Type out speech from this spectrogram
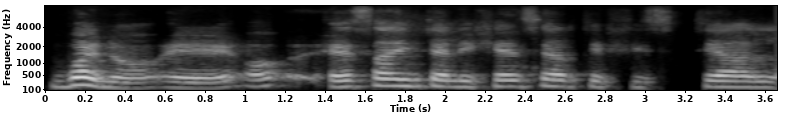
Bueno, eh, esa inteligencia artificial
